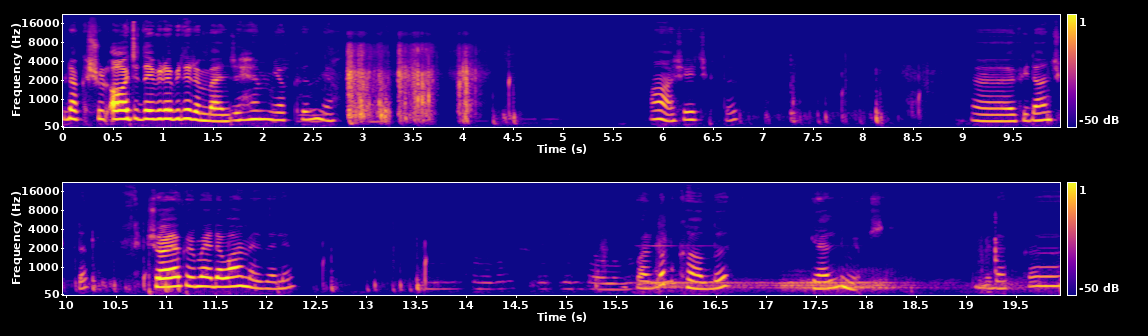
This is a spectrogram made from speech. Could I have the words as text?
Bir dakika şu ağacı devirebilirim bence. Hem yakın ya. Aa şey çıktı. Ee, fidan çıktı. Şuraya kırmaya devam edelim. Şu. Bu arada mı kaldı? Geldi mi yoksa? Bir dakika.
